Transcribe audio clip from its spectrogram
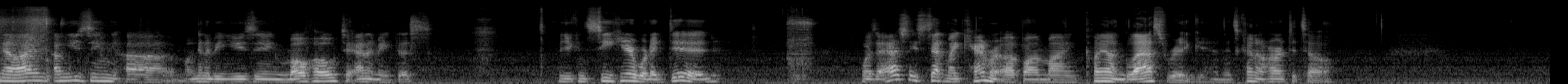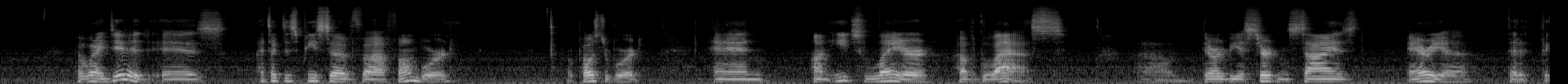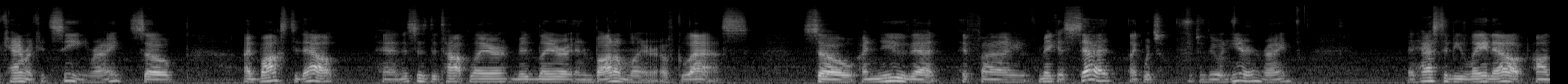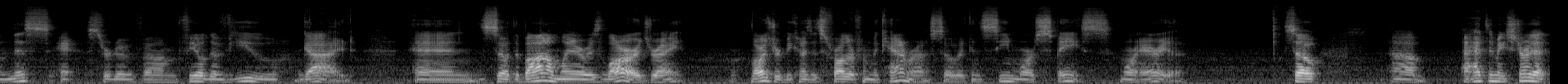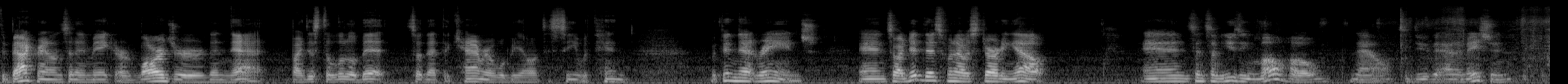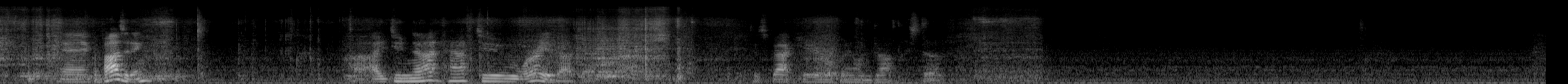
now I'm, I'm using, uh, I'm going to be using Moho to animate this. You can see here what I did was I actually set my camera up on my Clay on Glass rig, and it's kind of hard to tell. But what I did is I took this piece of uh, foam board or poster board and on each layer of glass uh, there would be a certain sized area that the camera could see, right? So I boxed it out and this is the top layer, mid layer, and bottom layer of glass. So I knew that if I make a set, like which, which I'm doing here, right? it has to be laid out on this eh, sort of um, field of view guide. And so the bottom layer is large, right? Larger because it's farther from the camera, so it can see more space, more area. So um, I had to make sure that the backgrounds that I make are larger than that by just a little bit so that the camera will be able to see within within that range. And so I did this when I was starting out and since I'm using Moho now to do the animation and compositing, uh, I do not have to worry about that. Just back here, hope I don't drop my stuff.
